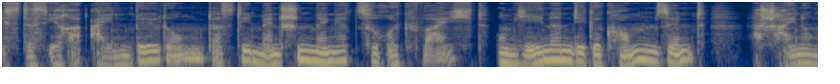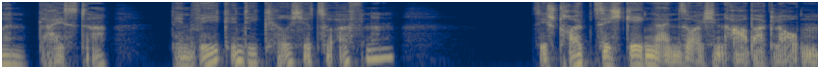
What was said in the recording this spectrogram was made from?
Ist es ihre Einbildung, dass die Menschenmenge zurückweicht, um jenen, die gekommen sind, Erscheinungen, Geister, den Weg in die Kirche zu öffnen? Sie sträubt sich gegen einen solchen Aberglauben,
